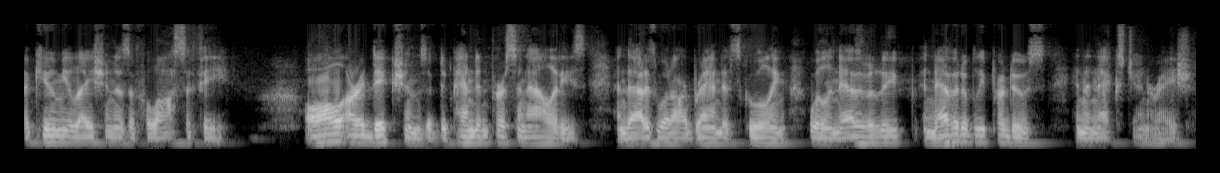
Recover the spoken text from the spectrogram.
accumulation as a philosophy, all are addictions of dependent personalities, and that is what our brand of schooling will inevitably, inevitably produce in the next generation.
